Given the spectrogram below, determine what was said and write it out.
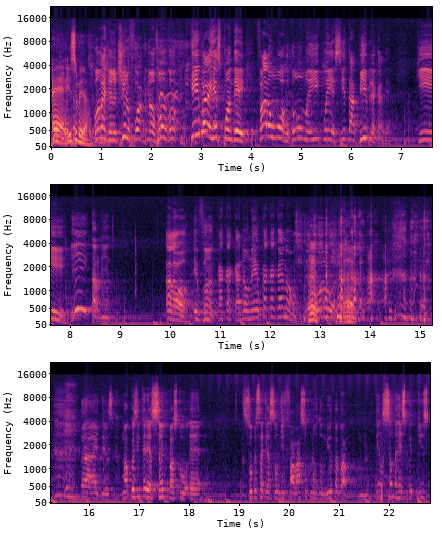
É, isso mesmo. Vamos lá, gente, não tira o foco, não. Vamos, vamos. Quem vai responder? Fala um mordomo aí conhecido da Bíblia, galera. Que. Ih, talento. Olha lá, ó. Evan, KKK. Não, não é o KKK, não. É o outro. Ai, Deus. Uma coisa interessante, pastor, é sobre essa questão de falar sobre mordomia, eu estava pensando a respeito disso.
